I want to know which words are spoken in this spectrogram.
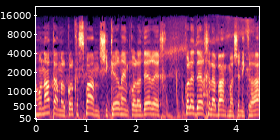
הונה אותם על כל כספם, שיקר להם כל הדרך, כל הדרך לבנק מה שנקרא.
